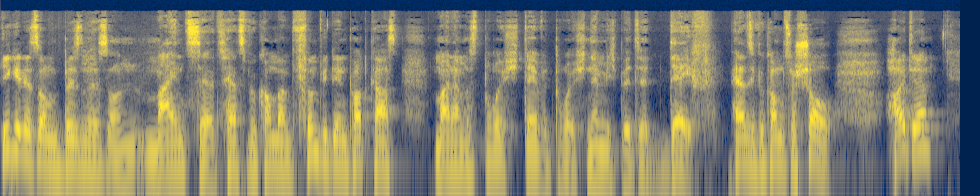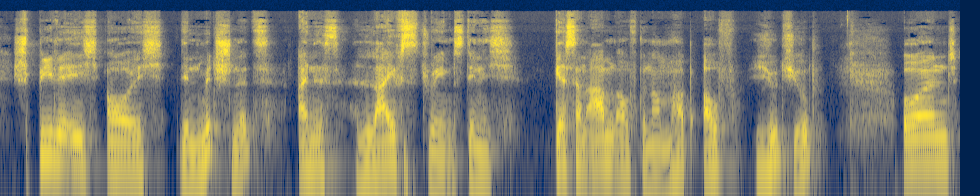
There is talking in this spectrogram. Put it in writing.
Hier geht es um Business und Mindset. Herzlich willkommen beim 5 Ideen Podcast. Mein Name ist Brüch, David Brüch. Nenn mich bitte Dave. Herzlich willkommen zur Show. Heute spiele ich euch den Mitschnitt eines Livestreams, den ich gestern Abend aufgenommen habe auf YouTube. Und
